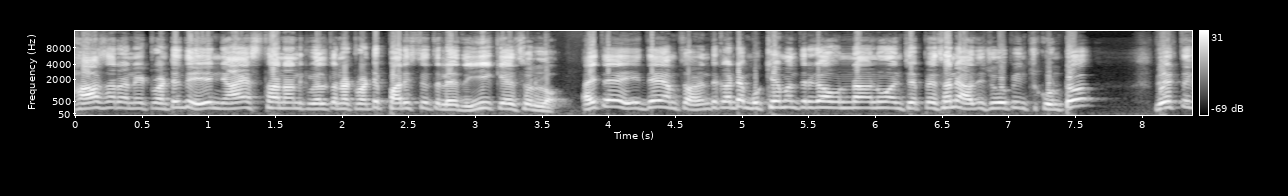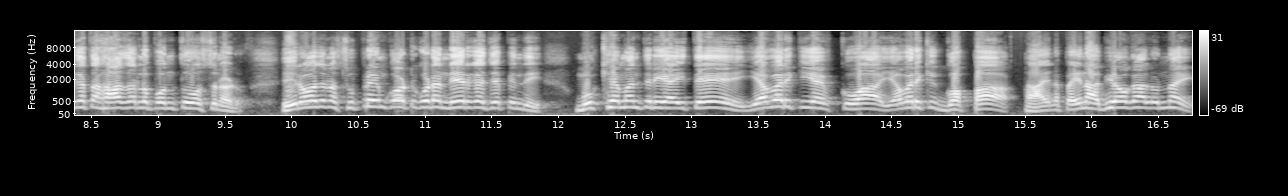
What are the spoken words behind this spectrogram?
హాజరు అనేటువంటిది న్యాయస్థానానికి వెళ్తున్నటువంటి పరిస్థితి లేదు ఈ కేసుల్లో. అయితే ఇదే అంశం. ఎందుకంటే ముఖ్యమంత్రిగా ఉన్నాను అని చెప్పేసి అని అది చూపించుకుంటూ వ్యక్తిగత హాజరులు పొందుతూ వస్తున్నాడు. ఈ రోజున సుప్రీంకోర్టు కూడా నేరుగా చెప్పింది ముఖ్యమంత్రి అయితే ఎవరికి ఎక్కువ ఎవరికి గొప్ప? ఆయన పైన అభియోగాలు ఉన్నాయి.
